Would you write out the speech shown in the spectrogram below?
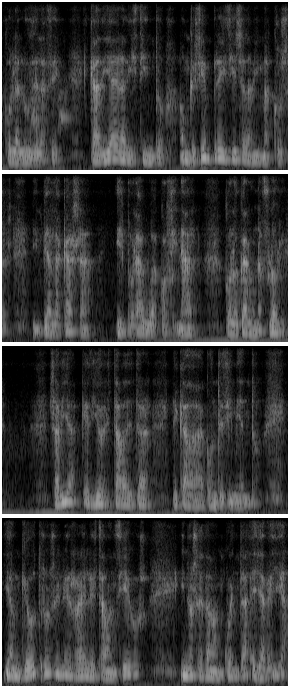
con la luz de la fe. Cada día era distinto, aunque siempre hiciese las mismas cosas. Limpiar la casa, ir por agua, cocinar, colocar unas flores. Sabía que Dios estaba detrás de cada acontecimiento. Y aunque otros en Israel estaban ciegos y no se daban cuenta, ella veía.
